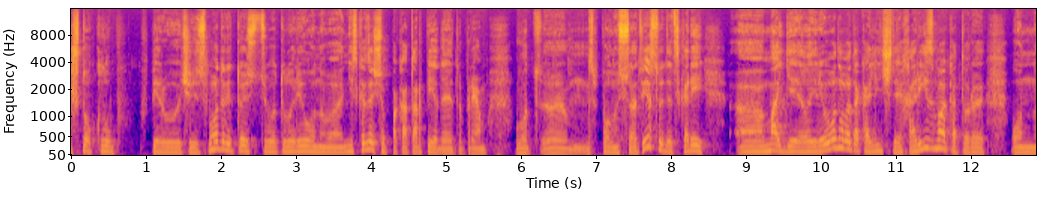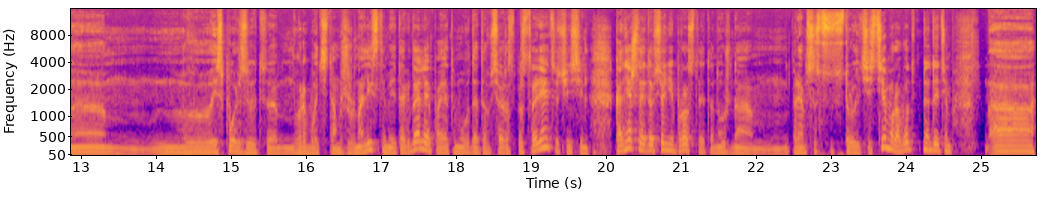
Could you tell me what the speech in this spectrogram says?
что клуб в первую очередь смотрит. То есть вот у Ларионова не сказать, что пока торпеда это прям вот э, полностью соответствует, это скорее э, магия Ларионова, такая личная харизма, которую он э, использует э, в работе там, с журналистами и так далее, поэтому вот это все распространяется очень сильно. Конечно, это все непросто, это нужно прям строить систему, работать над этим. А,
